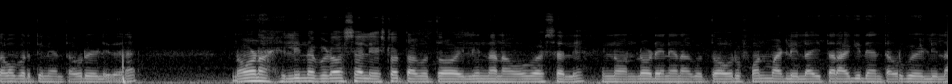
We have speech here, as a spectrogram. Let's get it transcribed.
ತೊಗೊಬರ್ತೀನಿ ಅಂತ ಅವರು ಹೇಳಿದ್ದಾರೆ. ನೋಡೋಣ, ಇಲ್ಲಿಂದ ಬಿಡೋ ಅಷ್ಟರಲ್ಲಿ ಎಷ್ಟೊತ್ತಾಗುತ್ತೋ, ಇಲ್ಲಿಂದ ನಾವು ಹೋಗೋ ಅಷ್ಟರಲ್ಲಿ, ಇನ್ನೂ ಅನ್ಲೋಡ್ ಏನೇನಾಗುತ್ತೋ, ಅವರು ಫೋನ್ ಮಾಡಲಿಲ್ಲ, ಈ ಥರ ಆಗಿದೆ ಅಂತ ಅವ್ರಿಗೂ ಹೇಳಲಿಲ್ಲ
